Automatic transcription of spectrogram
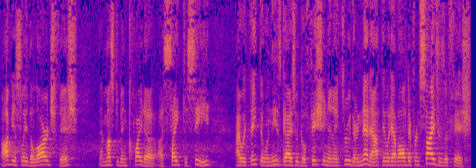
Obviously, the large fish, that must have been quite a, a sight to see. I would think that when these guys would go fishing and they threw their net out, they would have all different sizes of fish.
